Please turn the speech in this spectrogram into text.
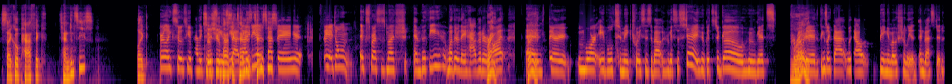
psychopathic tendencies? Like or like sociopathic tendencies. Sociopathic yeah, tenden- the idea tendencies? is that they they don't express as much empathy, whether they have it or Right. not. Right. And they're more able to make choices about who gets to stay, who gets to go, who gets promoted, things like that without being emotionally invested.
